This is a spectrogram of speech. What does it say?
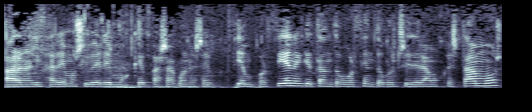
Ahora analizaremos y veremos qué pasa con ese 100%, en qué tanto por ciento consideramos que estamos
